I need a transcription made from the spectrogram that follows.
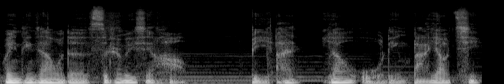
欢迎添加我的私人微信号：彼岸幺五零八幺七。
